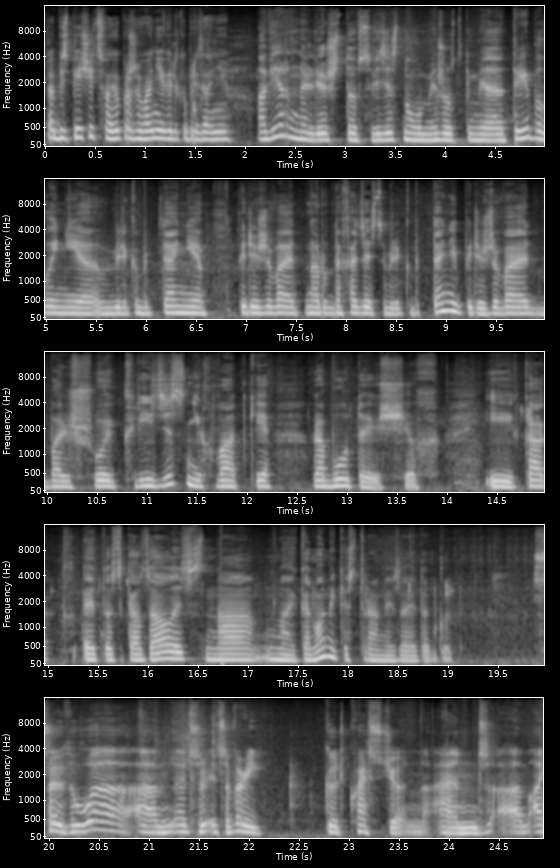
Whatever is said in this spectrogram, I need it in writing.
обеспечить свое проживание в Великобритании. А верно ли, что в связи с новыми жесткими требованиями Великобритания переживает, народное хозяйство Великобритании переживает большой кризис нехватки работающих? И как это сказалось на, на экономике страны за этот год? So there were, um, it's, a, it's a very good question. And um, I,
